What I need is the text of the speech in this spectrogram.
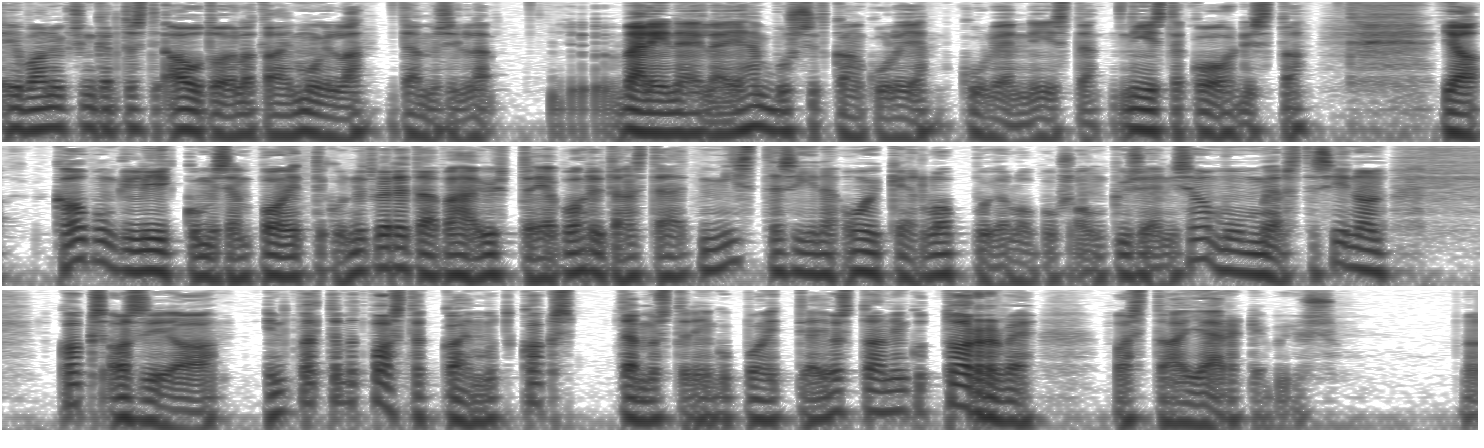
ei vaan yksinkertaisesti autoilla tai muilla tämmöisillä välineillä. Eihän bussitkaan kulje, kulje niistä, niistä kohdista. Ja kaupunkiliikkumisen pointti, kun nyt vedetään vähän yhteen ja pohditaan sitä, että mistä siinä oikein loppujen lopuksi on kyse, niin se on mun mielestä, siinä on kaksi asiaa, ei nyt välttämättä vastakkain, mutta kaksi tämmöistä niin kuin pointtia, josta on niin kuin tarve vastaa järkevyys. No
